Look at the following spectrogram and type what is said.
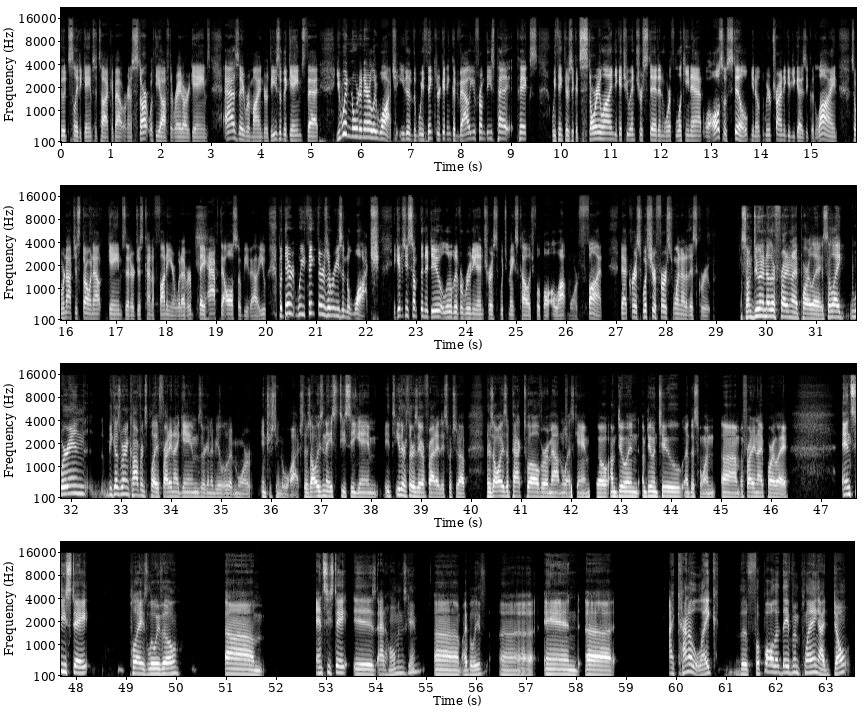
good slate of games to talk about. We're going to start with the off the radar games. As a reminder, these are the games that you wouldn't ordinarily watch. Either the, we think you're getting good value from these pe- picks, we think there's a good storyline to get you interested and worth looking at. Well, also, still, you know, we're trying to give you guys a good line. So we're not just throwing out games that are just kind of funny or whatever. They have to also be value. But there, we think there's a reason to watch. It gives you something to do, a little bit of a rooting interest, which makes college football a lot more fun. Now, Chris, what's your first one out of this group? So I'm doing another Friday night parlay. So like we're in because we're in conference play. Friday night games are going to be a little bit more interesting to watch. There's always an ACC game. It's either Thursday or Friday. They switch it up. There's always a Pac-12 or a Mountain West game. So I'm doing I'm doing two at this one. Um, a Friday night parlay. NC State plays Louisville. Um, NC State is at home in this game, um, I believe. Uh, and uh, I kind of like the football that they've been playing. I don't,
